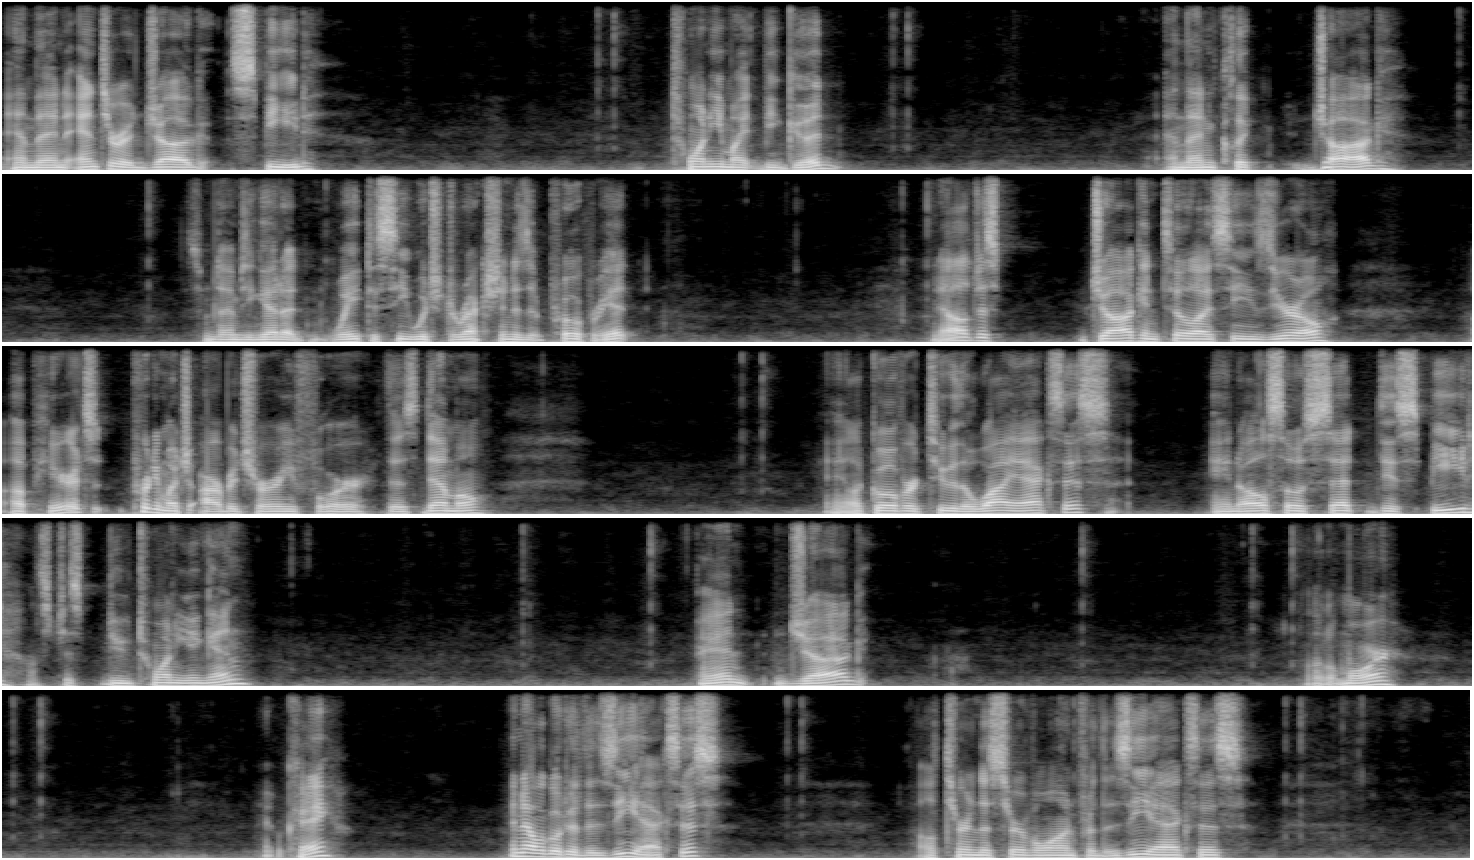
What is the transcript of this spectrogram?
and then enter a jog speed. 20 might be good. And then click jog. Sometimes you gotta wait to see which direction is appropriate. And I'll just jog until I see zero up here. It's pretty much arbitrary for this demo. And I'll go over to the y-axis and also set the speed. Let's just do 20 again. And jog. A little more. Okay. And now we'll go to the z-axis. I'll turn the servo on for the z-axis.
